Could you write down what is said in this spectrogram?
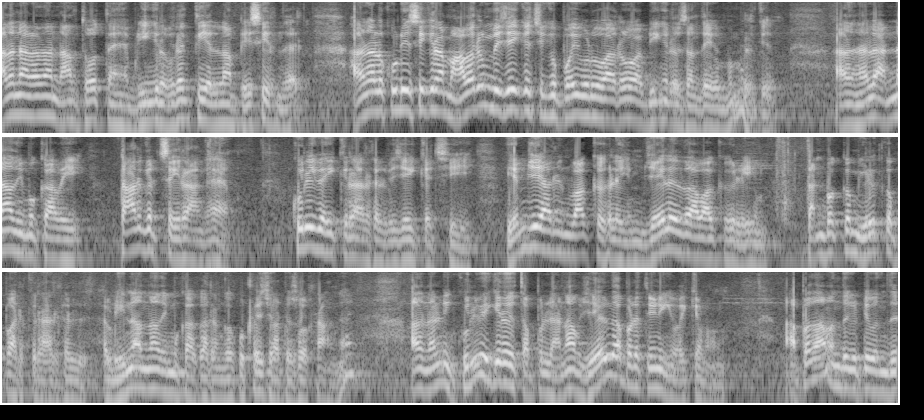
அதனால தான் நான் தோத்தேன் அப்படிங்கிற விரக்தி எல்லாம் பேசியிருந்தார். அதனால் கூடிய சீக்கிரம் அவரும் விஜய் கட்சிக்கு போய் விடுவாரோ அப்படிங்கிற சந்தேகமும் இருக்குது அதனால் அண்ணாதிமுகவை டார்கெட் செய்கிறாங்க குறி வைக்கிறார்கள் விஜய் கட்சி. எம்ஜிஆரின் வாக்குகளையும் ஜெயலலிதா வாக்குகளையும் தன் பக்கம் இழுக்க பார்க்கிறார்கள் அப்படின்னு அதிமுகக்காரங்க குற்றச்சாட்டு சொல்கிறாங்க அதனால் நீங்கள் குறி வைக்கிறது தப்பு இல்லை ஆனால் ஜெயலலிதா படத்தையும் நீங்கள் வைக்கணும். அப்போ தான் வந்துக்கிட்டு வந்து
